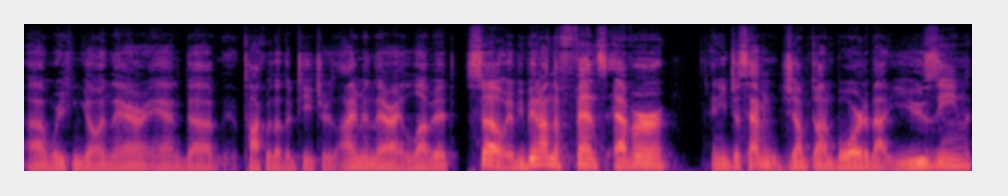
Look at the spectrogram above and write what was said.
Uh, where you can go in there and uh, talk with other teachers. I'm in there. I love it. So, if you've been on the fence ever and you just haven't jumped on board about using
